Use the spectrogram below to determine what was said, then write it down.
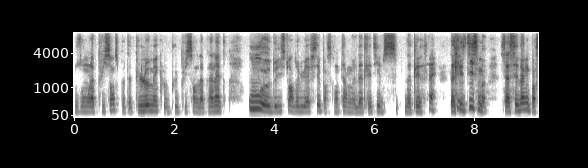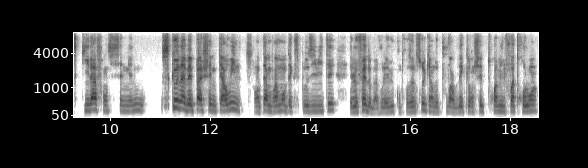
nous avons la puissance, peut-être le mec le plus puissant de la planète ou euh, de l'histoire de l'UFC, parce qu'en termes d'athlétisme, d'athlétisme, c'est assez dingue parce qu'il a Francis Ngannou ce que n'avait pas Shane Carwin en termes vraiment d'explosivité et le fait de, bah, vous l'avez vu contre Zenstruck, hein, de pouvoir déclencher 3000 fois trop loin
